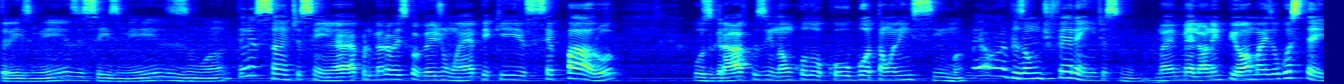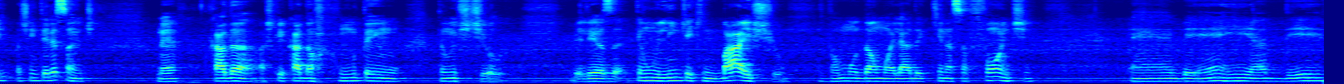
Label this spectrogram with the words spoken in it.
três meses, seis meses, um ano. Interessante, assim, é a primeira vez que eu vejo um app que separou os gráficos e não colocou o botão ali em cima. É uma visão diferente, assim, não é melhor nem pior, mas eu gostei, achei interessante, né? Cada, acho que cada um tem um, tem um estilo, beleza? Tem um link aqui embaixo, vamos dar uma olhada aqui nessa fonte, é BRADVFN,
